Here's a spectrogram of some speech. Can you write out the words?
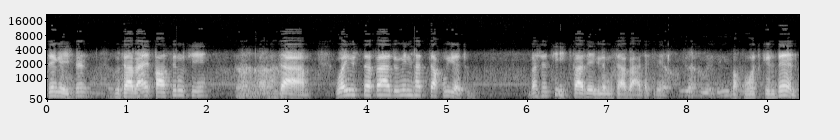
تێگەیشتن. متابعی قاسر و چی؟ تام ويستفاد منها التقوية. باش تي استفادة لمتابعة ذكرين بقوة كردين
